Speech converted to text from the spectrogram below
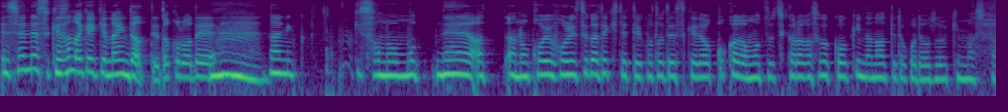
SNS 消さなきゃいけないんだっていうところで、うん、何そのもねああのこういう法律ができてということですけど国家が持つ力がすごく大きいんだなっていうところで驚きました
